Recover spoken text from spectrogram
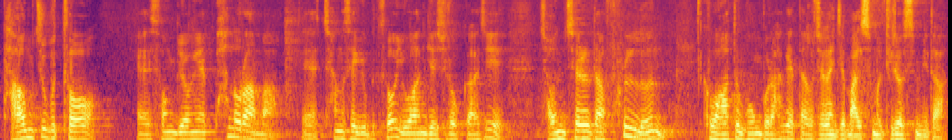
다음 주부터 예, 성경의 파노라마, 예, 창세기부터 요한계시록까지 전체를 다 풀는 그와 같은 공부를 하겠다고 제가 이제 말씀을 드렸습니다.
